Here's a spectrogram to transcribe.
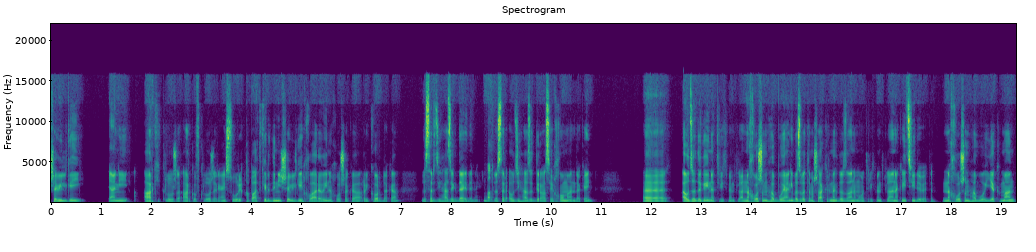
شەویلگەی ینی ئارکی کلۆژە ئارکۆف کلۆژەر یانی سووری قەپاتکردنی شەویلگەی خوارەوەی نەخۆشەکە ڕیکۆرد دەکە لەسەر جیهازێک دایدەنێ لەسەر ئەو جیهازە دیڕاستی خۆمان دەکەین ئەو جە دەگەینە تریتمنت پلان نەخۆشم هەبوو ینی بەس بە تەمەشاکردنەک دەزانمەوە تریتمنت پلانەکەی چی دەوێتن نەخۆشم هەبووە یەک مانگ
